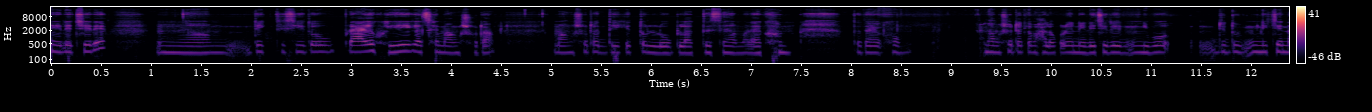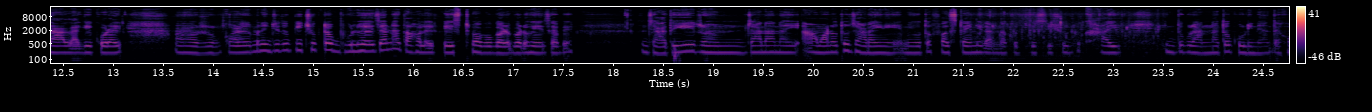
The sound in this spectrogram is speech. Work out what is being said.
নেড়ে চেড়ে দেখতেছি তো প্রায় হয়ে গেছে মাংসটা। মাংসটা দেখে তো লোভ লাগতেছে আমার এখন। তো দেখো, মাংসটাকে ভালো করে নেড়ে চেড়ে নিব। যদি নিচে না লাগে কড়াইয়ের আর কড়াইয়ের মানে যদি কিছু একটা ভুল হয়ে যায় না, তাহলে টেস্ট পাবো গড়বড় হয়ে যাবে। যাদের জানা নাই, আমারও তো জানাই নেই, আমিও তো ফার্স্ট টাইমই রান্না করতেছি, শুধু খাই, কিন্তু রান্না তো করি না। দেখো,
